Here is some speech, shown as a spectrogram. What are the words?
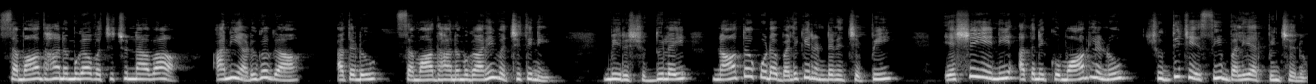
సమాధానముగా వచ్చుచున్నావా? అని అడుగగా అతడు సమాధానముగానే వచ్చి తిని మీరు శుద్ధులై నాతో కూడా బలికి రండని చెప్పి యెషయేని అతని కుమారులను శుద్ధి చేసి బలి అర్పించెను.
